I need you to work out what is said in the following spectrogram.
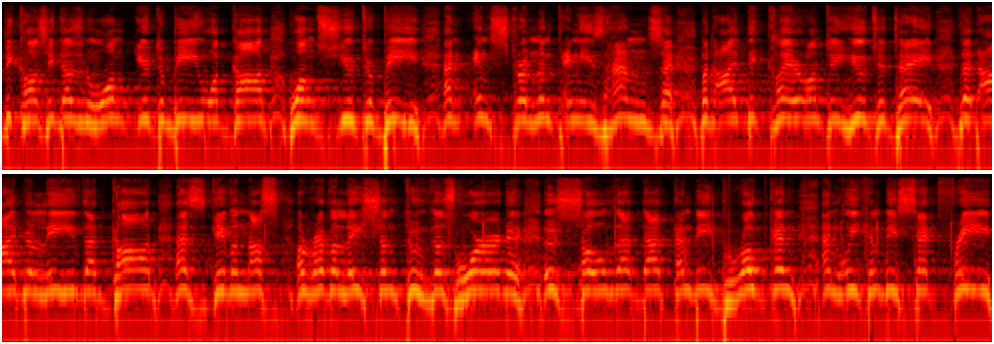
because He doesn't want you to be what God wants you to be an instrument in his hands. But I declare unto you today that I believe that God has given us a revelation through this word so that that can be broken and we can be set free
